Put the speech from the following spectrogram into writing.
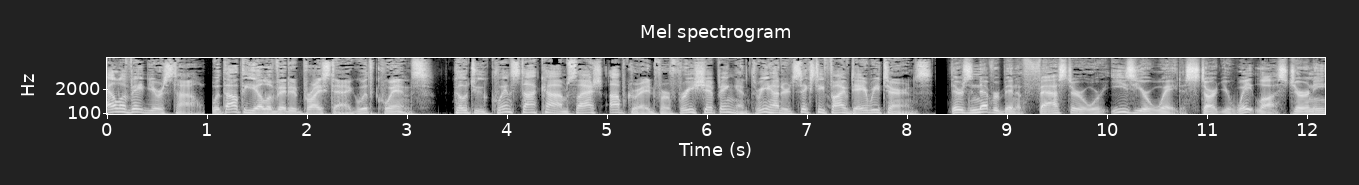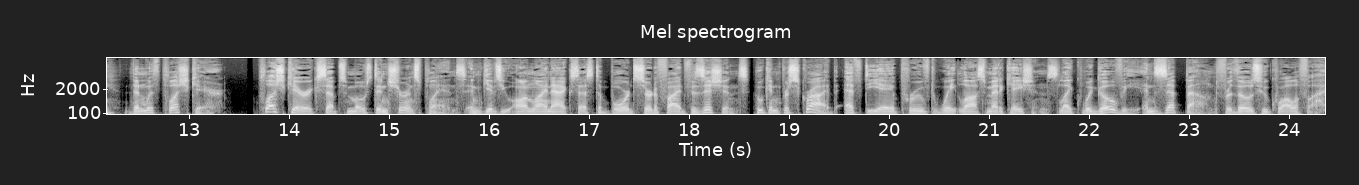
Elevate your style without the elevated price tag with Quince. Go to quince.com slash upgrade for free shipping and 365-day returns. There's never been a faster or easier way to start your weight loss journey than with PlushCare. PlushCare accepts most insurance plans and gives you online access to board-certified physicians who can prescribe FDA-approved weight loss medications like Wegovy and Zepbound for those who qualify.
